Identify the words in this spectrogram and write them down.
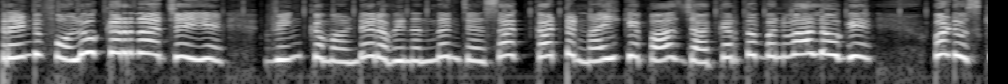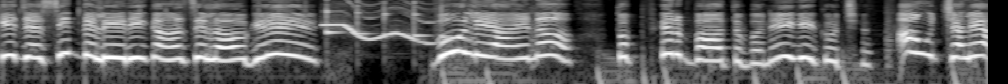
ट्रेंड फॉलो करना चाहिए। विंग कमांडर अभिनंदन जैसा कट नाई के पास जाकर तो बनवा लोगे। बट उसकी जैसी दलेरी कहाँ से लाओगे? वो ले आए ना तो फिर बात बनेगी कुछ। आऊ चलिया।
